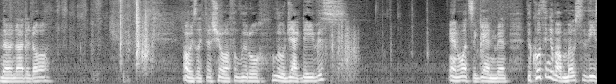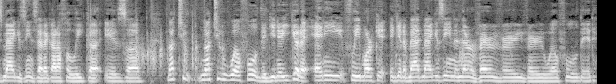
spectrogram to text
no, not at all. Always like to show off a little, little Jack Davis. And once again, man, the cool thing about most of these magazines that I got off Alika is uh, not too not too well folded. You know, you go to any flea market and get a Mad magazine, and they're very, very, very well folded.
